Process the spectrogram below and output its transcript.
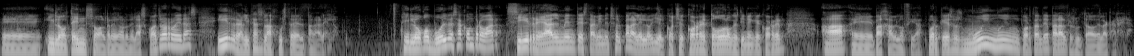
eh, hilo tenso alrededor de las cuatro ruedas y realizas el ajuste del paralelo y luego vuelves a comprobar si realmente está bien hecho el paralelo y el coche corre todo lo que tiene que correr a eh, baja velocidad, porque eso es muy muy importante para el resultado de la carrera.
